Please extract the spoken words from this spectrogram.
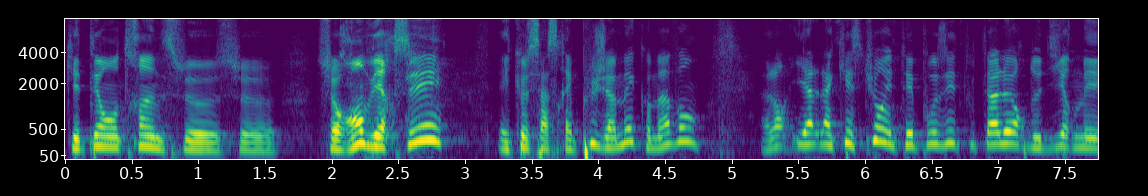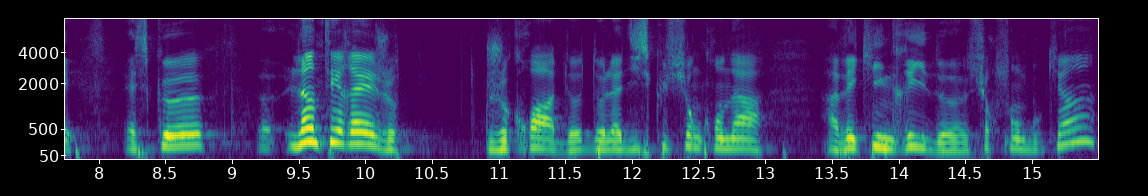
qui était en train de se, se, renverser et que ça serait plus jamais comme avant. Alors la question a été posée tout à l'heure de dire mais est-ce que euh, l'intérêt, je, crois, de, de la discussion qu'on a avec Ingrid euh, sur son bouquin,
